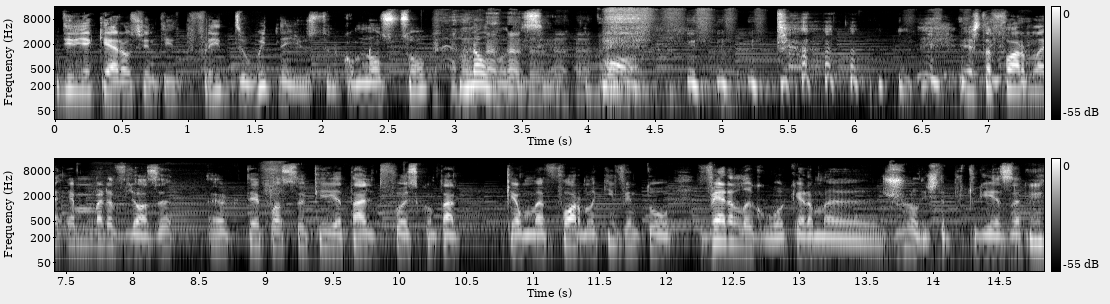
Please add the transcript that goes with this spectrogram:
diria que era o sentido preferido de Whitney Houston. Como não sou, não vou dizer. Bom. Esta fórmula é maravilhosa. Até posso aqui a talho de foice contar que é uma fórmula que inventou Vera Lagoa, que era uma jornalista portuguesa, Uhum.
